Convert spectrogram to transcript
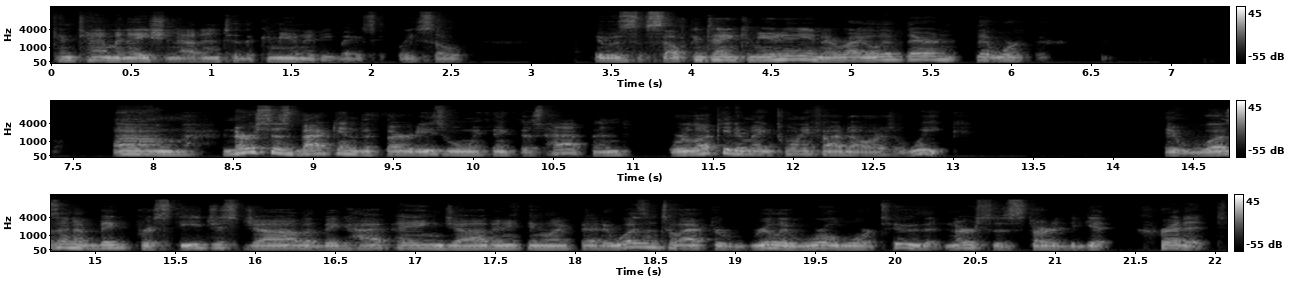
contamination out into the community, basically. So it was a self-contained community, and everybody lived there and that worked there. Um, nurses back in the 30s, when we think this happened, were lucky to make $25 a week. It wasn't a big prestigious job, a big high paying job, anything like that. It wasn't until after really World War II that nurses started to get credit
